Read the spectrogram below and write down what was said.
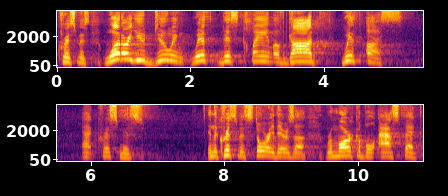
Christmas? What are you doing with this claim of God with us at Christmas? In the Christmas story, there's a remarkable aspect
